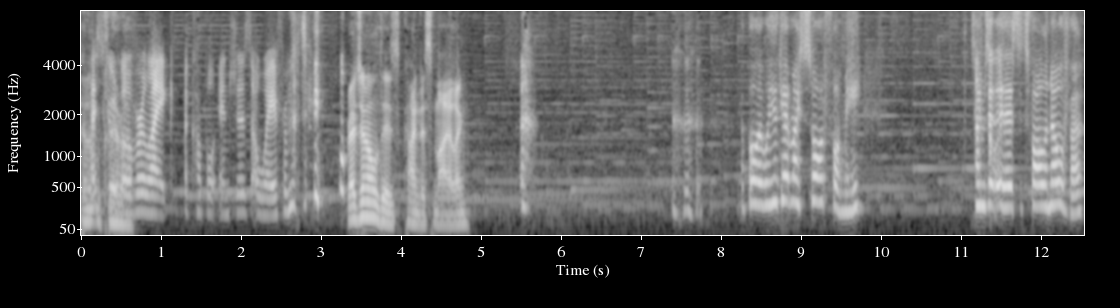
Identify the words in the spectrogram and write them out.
I them to clear scoot off. over like a couple inches away from the table. Reginald is kind of smiling. Uh, Boy, will you get my sword for me? Seems it is, it's fallen over.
